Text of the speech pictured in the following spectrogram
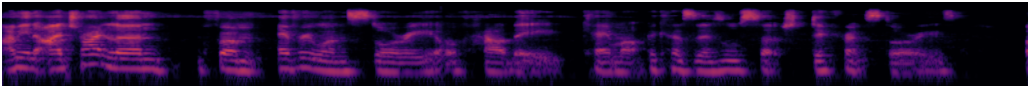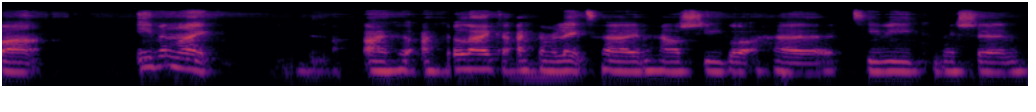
I mean, I try and learn from everyone's story of how they came up because there's all such different stories. But even like I, I feel like I can relate to her in how she got her TV commission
